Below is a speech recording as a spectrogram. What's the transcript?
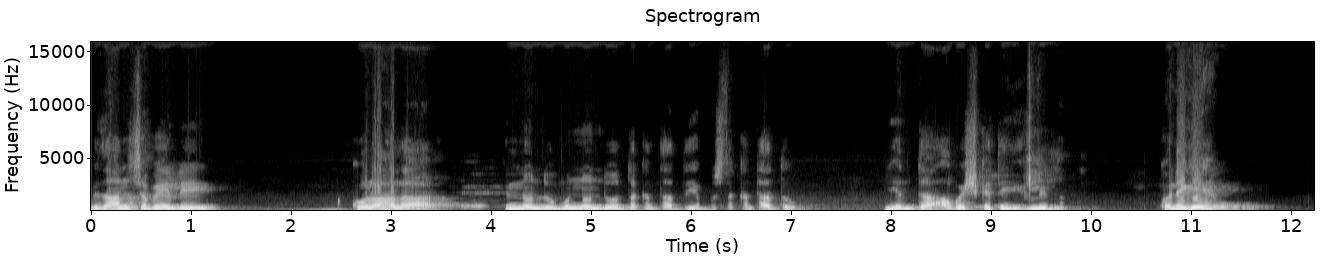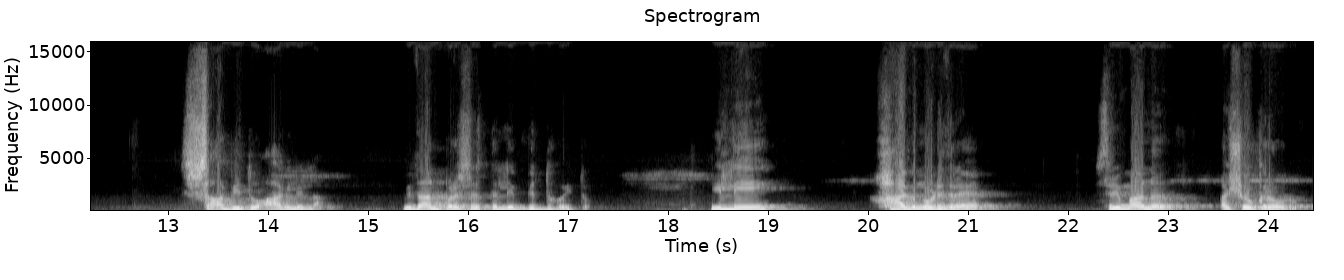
ವಿಧಾನಸಭೆಯಲ್ಲಿ ಕೋಲಾಹಲ, ಇನ್ನೊಂದು, ಮುನ್ನೊಂದು ಅಂತಕ್ಕಂಥದ್ದು ಎಬ್ಬಿಸ್ತಕ್ಕಂಥದ್ದು ಎಂಥ ಅವಶ್ಯಕತೆ ಇರಲಿಲ್ಲ. ಕೊನೆಗೆ ಸಾಬೀತು ಆಗಲಿಲ್ಲ. ವಿಧಾನ ಪರಿಷತ್ತಲ್ಲಿ ಬಿದ್ದು ಹೋಯಿತು. ಇಲ್ಲಿ ಹಾಗೆ ನೋಡಿದರೆ ಶ್ರೀಮಾನ್ ಅಶೋಕ್ರವರು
